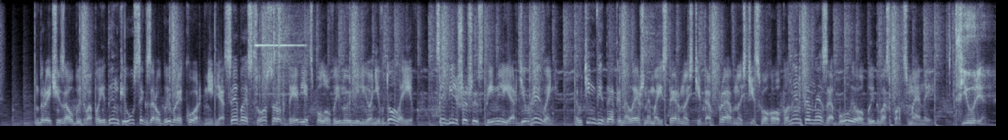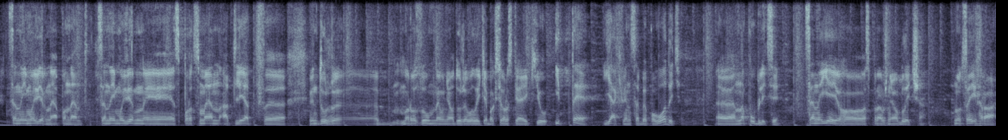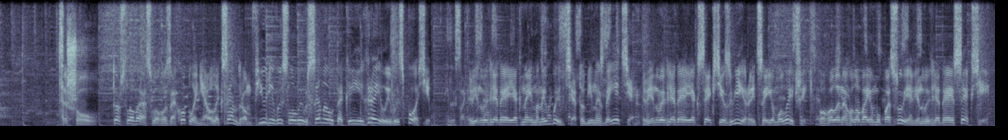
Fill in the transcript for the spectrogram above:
До речі, за обидва поєдинки Усик заробив рекордні для себе 149,5 мільйонів доларів. Це більше 6 мільярдів гривень. Втім, віддати належне майстерності та вправності свого опонента не забули обидва спортсмени. Ф'юрі це неймовірний опонент, це неймовірний спортсмен, атлет. е, Він дуже розумний, у нього дуже велике боксерське IQ. І те, як він себе поводить е, на публіці, це не є його справжнє обличчя. Ну, це ігра, це шоу. Тож слова свого захоплення Олександром Ф'юрі висловив саме у такий грайливий спосіб. Він виглядає як найманий вбивця. Тобі не здається? Він виглядає як сексі звір, і це йому личить. Оголена голова йому пасує. Він виглядає сексі.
